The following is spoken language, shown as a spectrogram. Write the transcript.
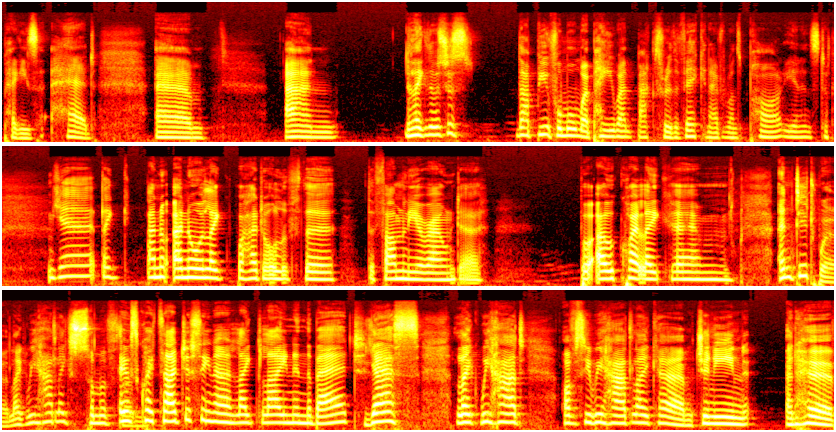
Peggy's head. Um, and, like, there was just that beautiful moment where Peggy went back through the Vic and everyone's partying and stuff. Yeah, like I know, I know, like we had all of the the family around her, but I would quite like. um And did we? Like, we had, like, some of It was quite sad just seeing her like lying in the bed. Yes, like we had obviously we had like um Janine and her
